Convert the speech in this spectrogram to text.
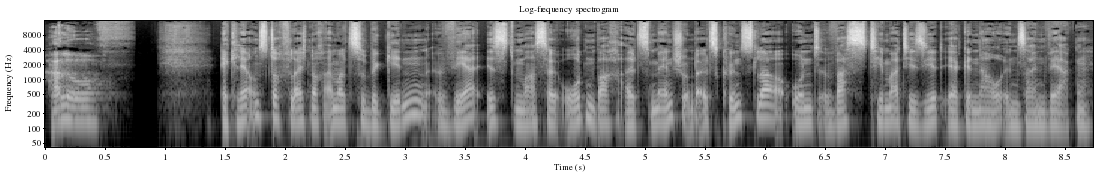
Hallo. Erklär uns doch vielleicht noch einmal zu Beginn, wer ist Marcel Odenbach als Mensch und als Künstler und was thematisiert er genau in seinen Werken?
